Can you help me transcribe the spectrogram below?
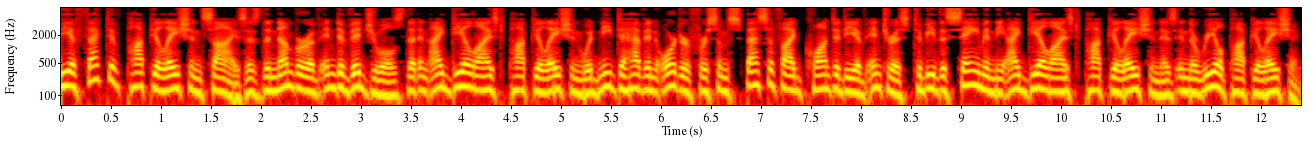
The effective population size is the number of individuals that an idealized population would need to have in order for some specified quantity of interest to be the same in the idealized population as in the real population.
